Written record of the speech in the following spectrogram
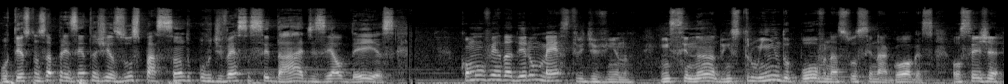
O texto nos apresenta Jesus passando por diversas cidades e aldeias, como um verdadeiro mestre divino, ensinando, instruindo o povo nas suas sinagogas, ou seja,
